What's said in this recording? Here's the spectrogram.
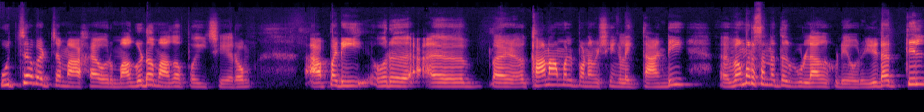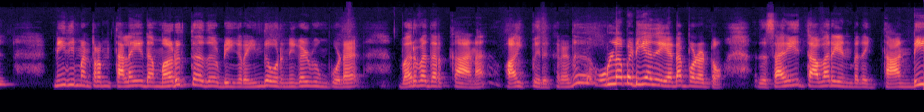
உச்சபட்சமாக ஒரு மகுடமாக போய் சேரும். அப்படி ஒரு காணாமல் போன விஷயங்களை தாண்டி விமர்சனத்திற்கு உள்ளாகக்கூடிய ஒரு இடத்தில் நீதிமன்றம் தலையிட மறுத்தது அப்படிங்கிற இந்த ஒரு நிகழ்வும் கூட வருவதற்கான வாய்ப்பு இருக்கிறது. உள்ளபடி அதை எடப்படட்டும் அது சரி தவறு என்பதை தாண்டி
